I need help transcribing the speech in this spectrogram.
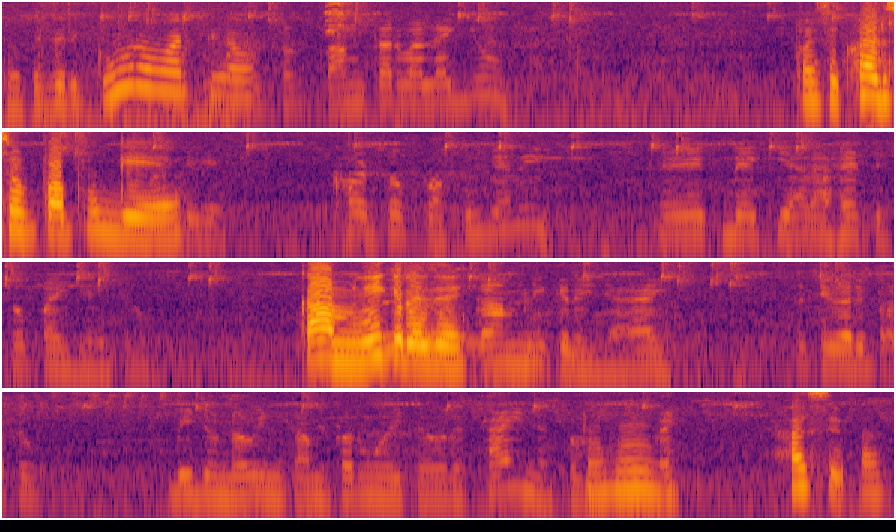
તો પછી જરી ઘૂરો મારતી આવો. કામ કરવા લાગ્યું? પછી ખડસોપા પૂગે. તે ખડ પૂગે નહીં. એક બે કિયારા હે તે સોંપાઈ જાય તો. કામ નીકળે જાય. કામ નીકળી જાય. પછી વળી પાછું બીજું નવીન કામ કરવું હોય તો હવે થાય ને થોડું. હાસી વાત.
